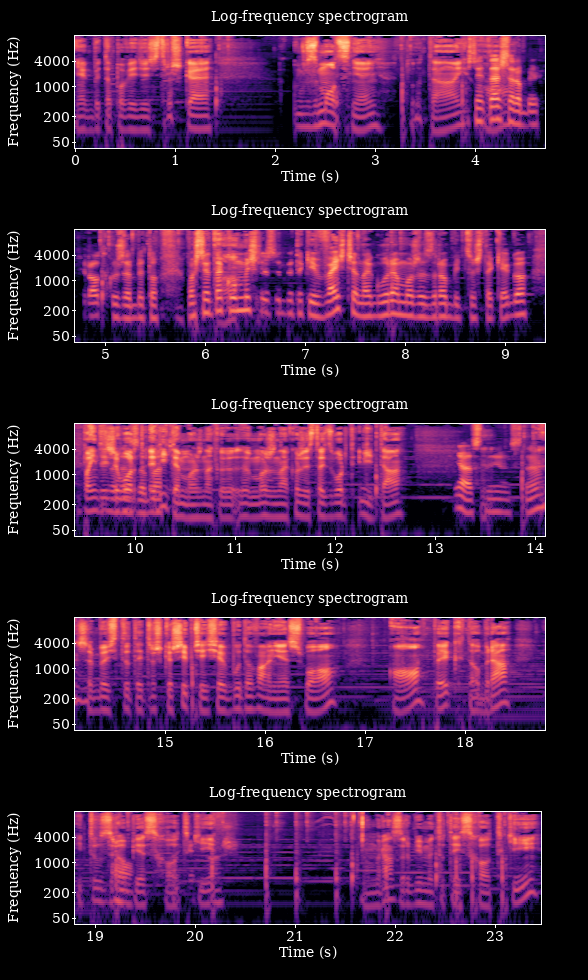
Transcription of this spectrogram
jakby to powiedzieć, troszkę wzmocnień tutaj. Właśnie O. też robię w środku, żeby to... Właśnie taką O. myślę, żeby takie wejście na górę może zrobić coś takiego. Pamiętaj, że zobaczę. Elite można, można korzystać z Word Elita, Jasne, jasne. żebyś tutaj troszkę szybciej się budowanie szło. O, pyk, dobra. I tu zrobię schodki. Coś. Dobra, zrobimy tutaj schodki.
